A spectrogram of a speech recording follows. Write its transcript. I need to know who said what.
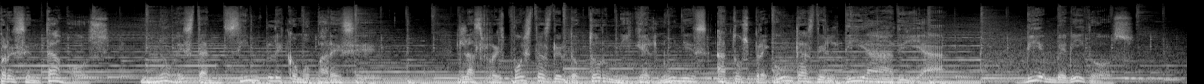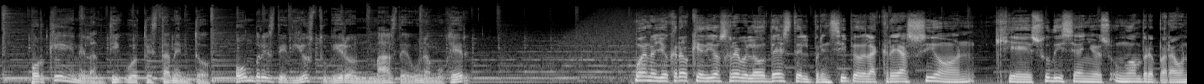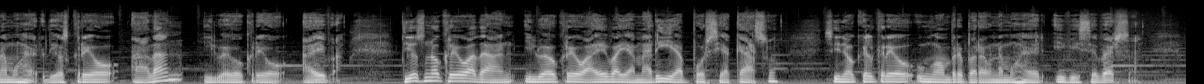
Speaker 1: Presentamos No es tan simple como parece. Las respuestas del doctor Miguel Núñez a tus preguntas del día a día. Bienvenidos. ¿Por qué en el Antiguo Testamento hombres de Dios tuvieron más de una mujer?
Speaker 2: Bueno, yo creo que Dios reveló desde el principio de la creación que su diseño es un hombre para una mujer. Dios creó a Adán y luego creó a Eva. Dios no creó a Adán y luego creó a Eva y a María por si acaso, sino que Él creó un hombre para una mujer y viceversa.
